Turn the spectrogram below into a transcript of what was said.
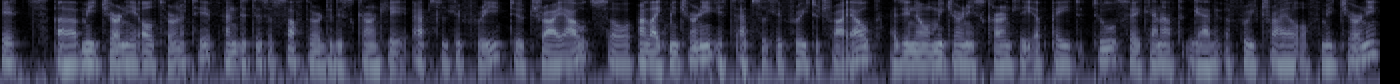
it's a Midjourney alternative and it is a software that is currently absolutely free to try out. So unlike Midjourney, it's absolutely free to try out. As you know, Midjourney is currently a paid tool, so you cannot get a free trial of Midjourney.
